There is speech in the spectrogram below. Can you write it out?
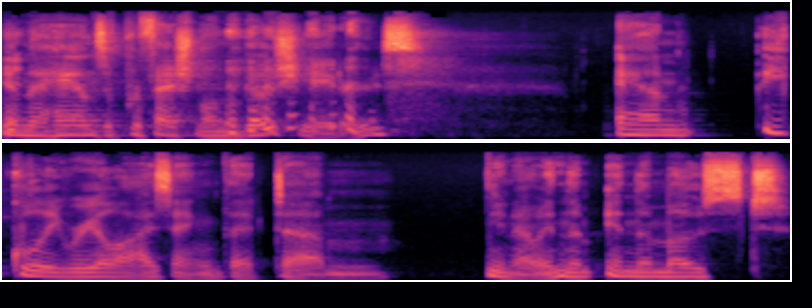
in the hands of professional negotiators. and equally realizing that, um, you know, in the in the most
